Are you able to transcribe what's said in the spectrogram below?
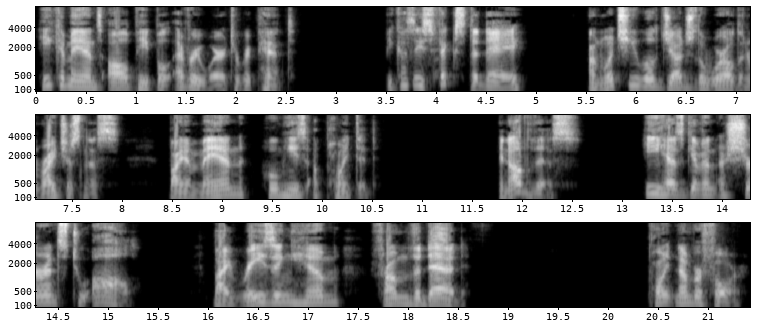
he commands all people everywhere to repent, because he's fixed a day on which he will judge the world in righteousness by a man whom he's appointed. And of this he has given assurance to all by raising him from the dead. Point number four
